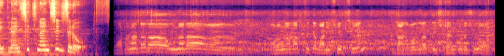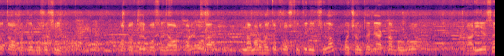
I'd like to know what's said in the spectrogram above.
eight nine six nine six zero. ঘটনাটা ওনারা ঔরঙ্গাবাদ থেকে বাড়ি ফিরছিলেন। ডাকবাংলাতে স্ট্যান্ড করেছিল অটোতে অটোতে বসেছিলেন। অটোতে বসে যাওয়ার পরে ওরা নামার হয়তো প্রস্তুতি নিচ্ছিল। পেছন থেকে একটা বড় গাড়ি এসে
